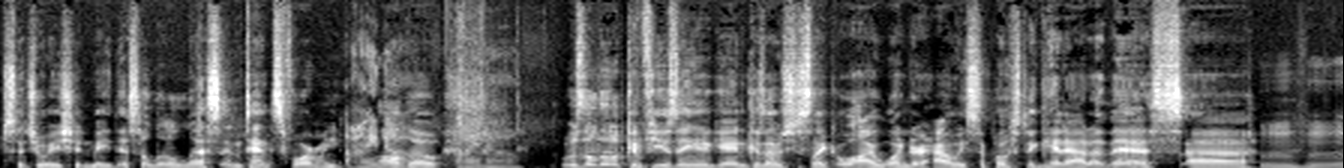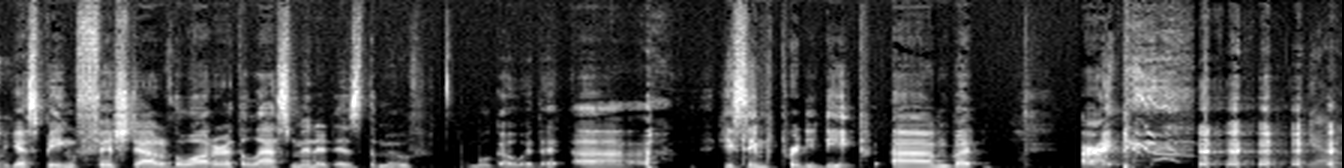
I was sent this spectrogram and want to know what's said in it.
situation made this a little less intense for me. I know. Although I know. it was a little confusing again because I was just like, "Oh, I wonder how he's supposed to get out of this." Uh, hmm I guess being fished out of the water at the last minute is the move. We'll go with it. Uh, he seemed pretty deep, um, but all right. Yeah.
